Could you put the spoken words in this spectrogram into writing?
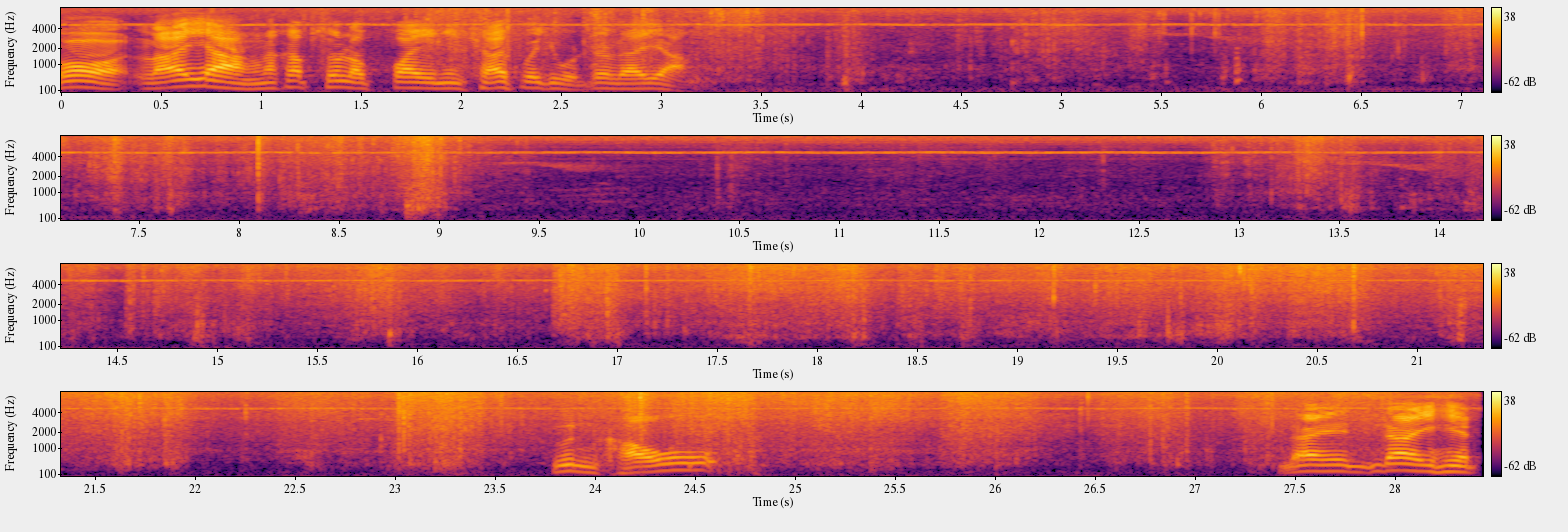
ก็หลายอย่างนะครับสำหรับไฟนี่ใช้ประโยชน์ได้หลายอย่าง ขึ้นเขา ได้ได้เห็ด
